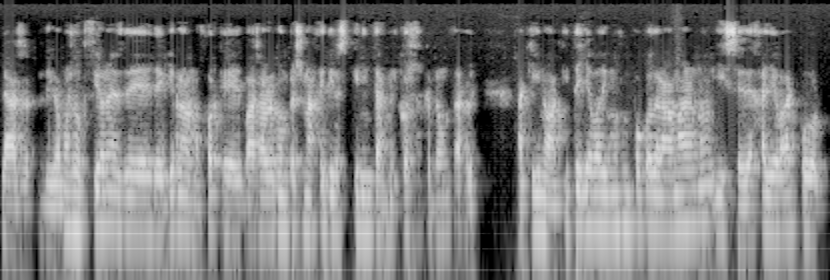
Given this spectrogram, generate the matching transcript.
las, digamos, opciones de, de guion, a lo mejor que vas a hablar con un personaje y tienes 500.000 cosas que preguntarle. Aquí no, aquí te lleva, digamos, un poco de la mano y se deja llevar por,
